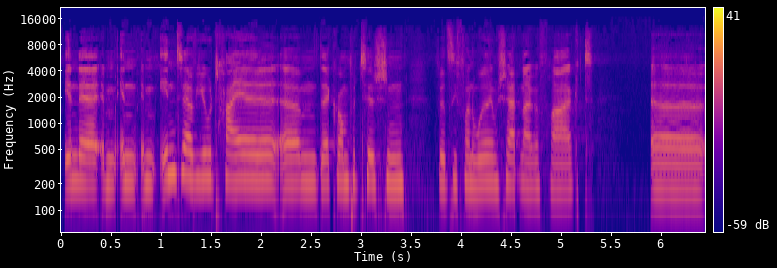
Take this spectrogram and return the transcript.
in der, im, in, Im Interviewteil ähm, der Competition wird sie von William Shatner gefragt, äh,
